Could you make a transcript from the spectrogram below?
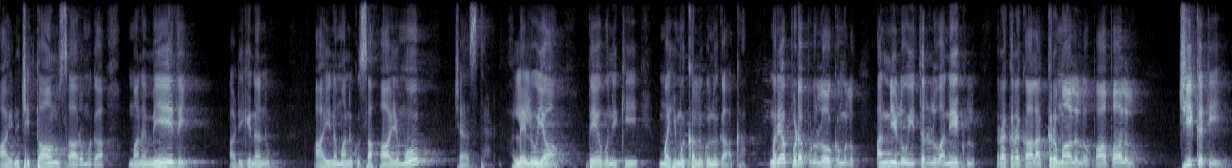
ఆయన చిత్తానుసారముగా మనమేది అడిగినను ఆయన మనకు సహాయము చేస్తాడు. అల్లెలుయా దేవునికి మహిమ కలుగునుగాక. మరి అప్పుడప్పుడు లోకములో అన్యులు ఇతరులు అనేకులు రకరకాల అక్రమాలలో పాపాలలో చీకటి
